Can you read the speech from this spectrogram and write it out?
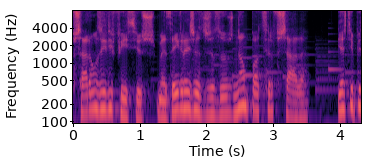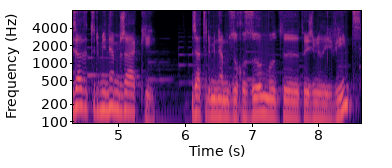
Fecharam os edifícios, mas a Igreja de Jesus não pode ser fechada. Este episódio terminamos já aqui. Já terminamos o resumo de 2020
